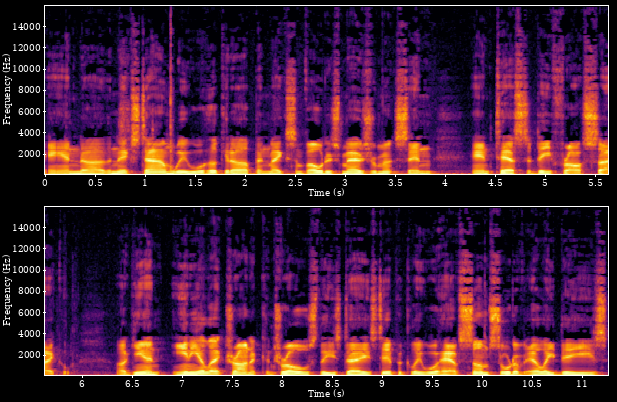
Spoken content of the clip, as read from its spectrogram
And uh, the next time we will hook it up and make some voltage measurements and, and test a defrost cycle. Again, any electronic controls these days typically will have some sort of LEDs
